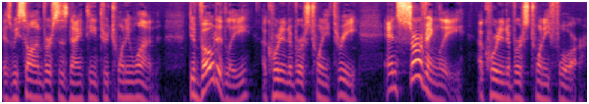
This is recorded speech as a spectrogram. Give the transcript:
as we saw in verses 19 through 21, devotedly, according to verse 23, and servingly, according to verse 24.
